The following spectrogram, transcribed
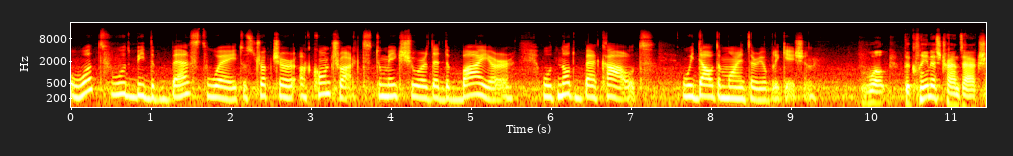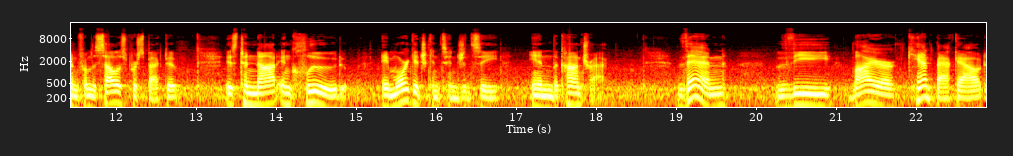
What would be the best way to structure a contract to make sure that the buyer would not back out without a monetary obligation? Well, the cleanest transaction from the seller's perspective is to not include a mortgage contingency in the contract. Then the buyer can't back out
